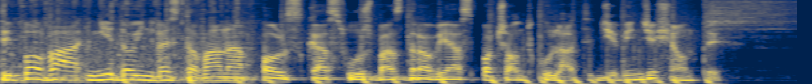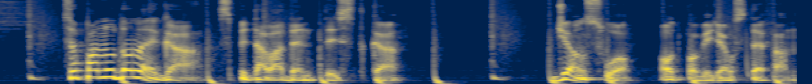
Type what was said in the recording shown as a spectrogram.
Typowa, niedoinwestowana polska służba zdrowia z początku lat 90. Co panu dolega? spytała dentystka. Dziąsło, odpowiedział Stefan.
